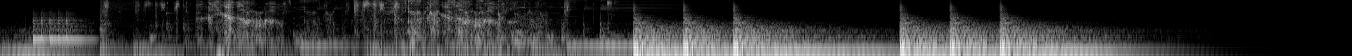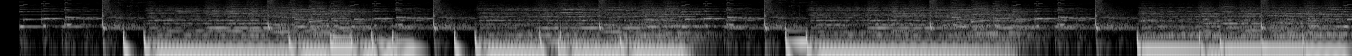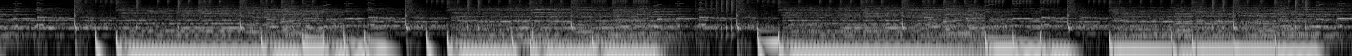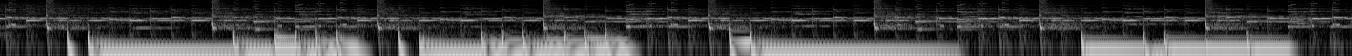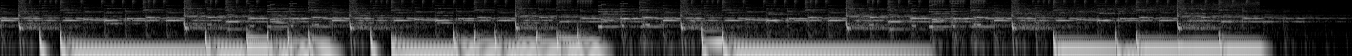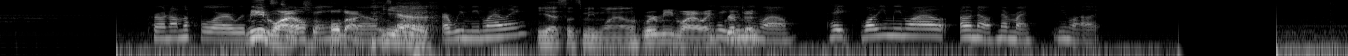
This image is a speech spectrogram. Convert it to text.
Prone on the floor with Meanwhile, these two hold on. gnomes. Oh, Yeah. wait, are we meanwhiling? Yes, let's meanwhile. We're meanwhiling. Okay, you meanwhile. Hey, while you meanwhile. Oh no, never mind. Meanwhile it.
